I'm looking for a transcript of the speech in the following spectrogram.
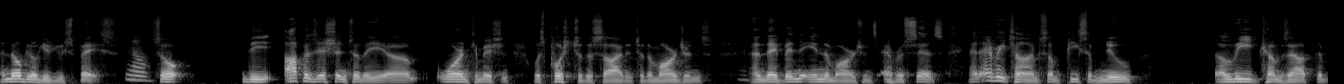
and nobody will give you space. No. So the opposition to the um, Warren Commission was pushed to the side and to the margins, and they've been in the margins ever since. And every time some piece of new a lead comes out, the,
